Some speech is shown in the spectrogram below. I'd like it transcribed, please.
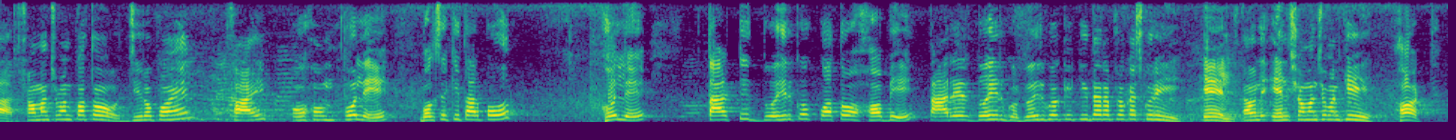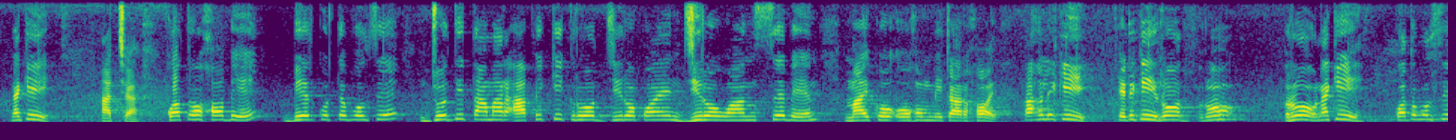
আর সমান সমান কত? জিরো পয়েন্ট ফাইভ ওহম হলে, বলছে কি তারপর? হলে তারটির দৈর্ঘ্য কত হবে? তারের দৈর্ঘ্য। দৈর্ঘ্যকে কি দ্বারা প্রকাশ করি? এল তাহলে এল সমান সমান কি? হট নাকি? আচ্ছা। কত হবে? বের করতে বলছে, যদি তামার আপেক্ষিক রোধ zero point zero one seven micro ohm metre হয়, তাহলে কি? এটা কি রোধ? রো রো নাকি? কত বলছে?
